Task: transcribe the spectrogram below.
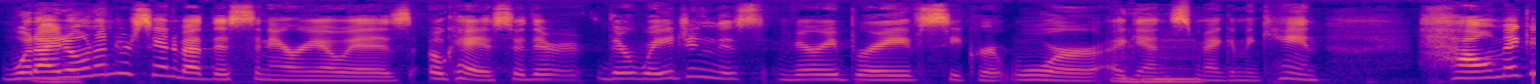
What I mm-hmm. don't understand about this scenario is okay, so they're they're waging this very brave secret war against mm-hmm. Meghan McCain. How Meghan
